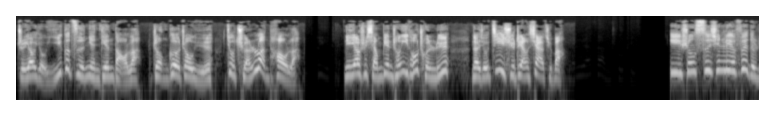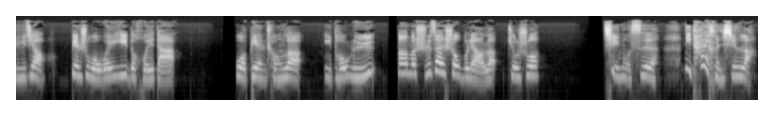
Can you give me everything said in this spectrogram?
只要有一个字念颠倒了，整个咒语就全乱套了。你要是想变成一头蠢驴，那就继续这样下去吧。一声撕心裂肺的驴叫，便是我唯一的回答。我变成了一头驴。妈妈实在受不了了，就说：“齐姆斯，你太狠心了，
